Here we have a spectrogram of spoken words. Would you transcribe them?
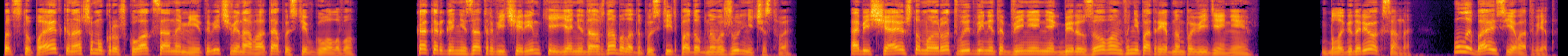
Подступает к нашему кружку Оксана Митович, виновато опустив голову. Как организатор вечеринки я не должна была допустить подобного жульничества. Обещаю, что мой род выдвинет обвинение к Бирюзовым в непотребном поведении. Благодарю, Оксана. Улыбаюсь я в ответ.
